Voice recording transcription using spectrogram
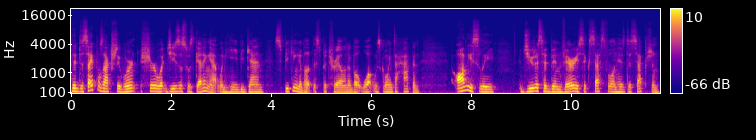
the disciples actually weren't sure what Jesus was getting at when he began speaking about this betrayal and about what was going to happen. Obviously, Judas had been very successful in his deception.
